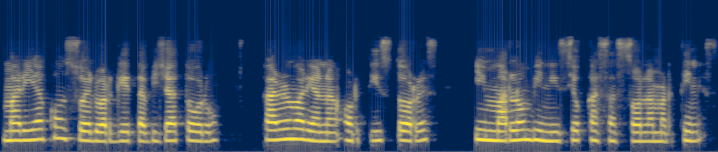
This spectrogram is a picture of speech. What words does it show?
María Consuelo Argueta Villatoro, Carol Mariana Ortiz Torres y Marlon Vinicio Casasola Martínez.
